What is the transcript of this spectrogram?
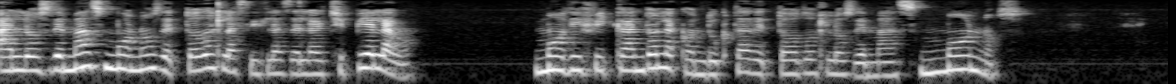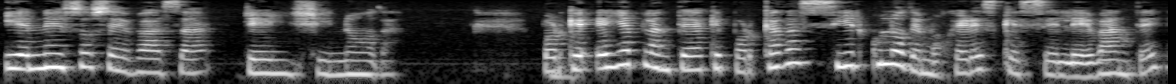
a los demás monos de todas las islas del archipiélago, modificando la conducta de todos los demás monos. Y en eso se basa Jane Shinoda, porque ella plantea que por cada círculo de mujeres que se levante,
